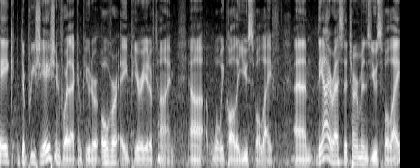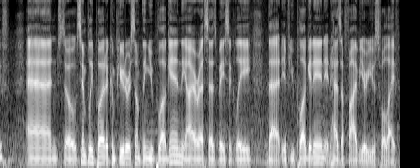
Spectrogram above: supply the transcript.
take depreciation for that computer over a period of time, uh, what we call a useful life. Um, the IRS determines useful life. And so, simply put, a computer is something you plug in. The IRS says basically that if you plug it in, it has a five year useful life.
